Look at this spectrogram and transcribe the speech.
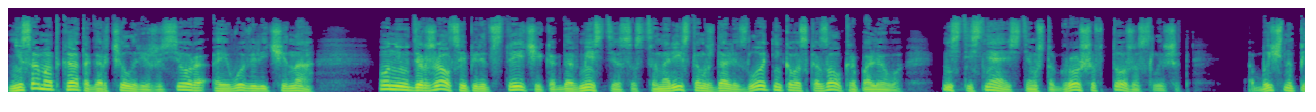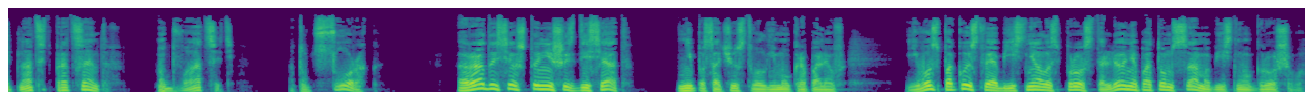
Не сам откат огорчил режиссера, а его величина. Он не удержался перед встречей, когда вместе со сценаристом ждали Злотникова, сказал Крополеву, не стесняясь тем, что Грошев тоже слышит. Обычно пятнадцать процентов, ну двадцать, а тут сорок. Радуйся, что не шестьдесят, — не посочувствовал ему Крополев. Его спокойствие объяснялось просто. Леня потом сам объяснил Грошеву.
